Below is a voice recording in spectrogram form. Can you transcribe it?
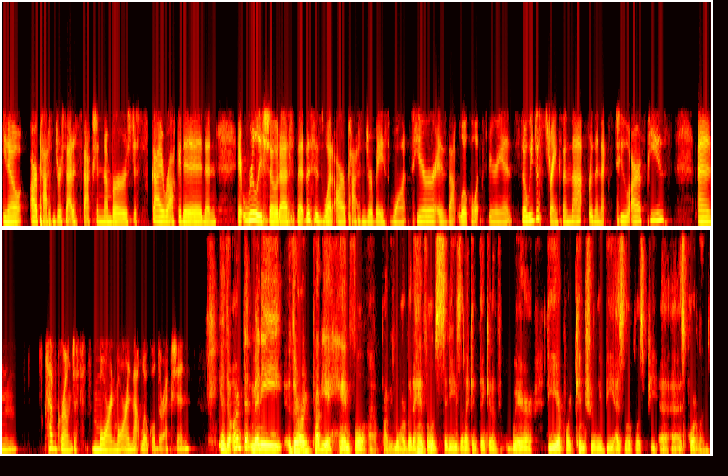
you know our passenger satisfaction numbers just skyrocketed and it really showed us that this is what our passenger base wants here is that local experience. So we just strengthened that for the next two RFPs and have grown just more and more in that local direction. Yeah, there aren't that many. There are probably a handful, uh, probably more, but a handful of cities that I can think of where the airport can truly be as local as P, uh, as Portland.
